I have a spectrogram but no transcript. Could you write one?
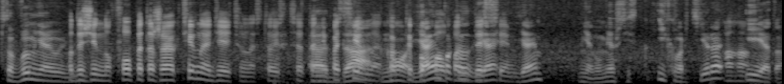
чтобы вы меня... Подожди, но ФОП это же активная деятельность, то есть это Э, не пассивная, да, как ты я попал под пока- я- D7. Я, им... Не, ну у меня же есть и квартира, Ага. и это.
